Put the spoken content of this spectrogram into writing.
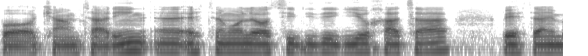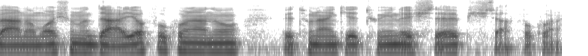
با کمترین احتمال آسیب دیدگی و خطر بهترین برنامه‌هاشون رو دریافت کنن و بتونن که تو این رشته پیشرفت کنن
